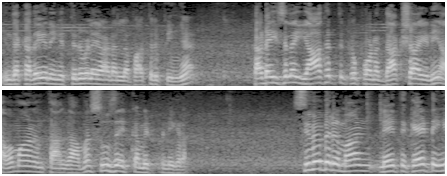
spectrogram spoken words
இந்த கதையை நீங்கள் திருவிளையாடலில் பார்த்துருப்பீங்க. கடைசியில் யாகத்துக்கு போன தாக்ஷாயினி அவமானம் தாங்காமல் சூசைட் கமிட் பண்ணிக்கிறான். சிவபெருமான் நேத்து கேட்டீங்க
